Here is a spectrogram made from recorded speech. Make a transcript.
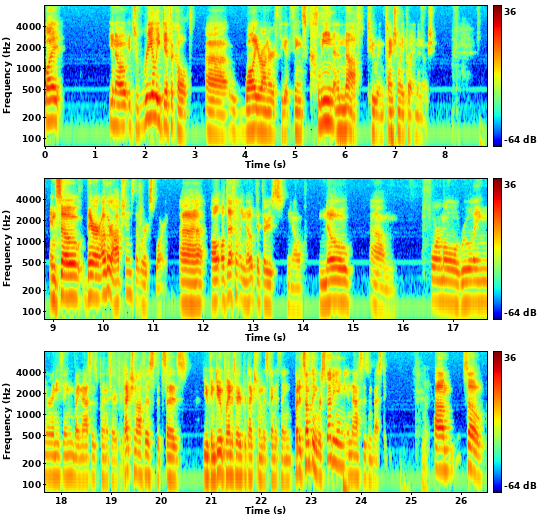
but, you know, it's really difficult uh, while you're on Earth to get things clean enough to intentionally put in an ocean. And so there are other options that we're exploring. Uh, I'll, I'll, definitely note that there's, you know, no um, formal ruling or anything by NASA's Planetary Protection Office that says you can do planetary protection on this kind of thing, but it's something we're studying and NASA's investing. Right. Um, so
